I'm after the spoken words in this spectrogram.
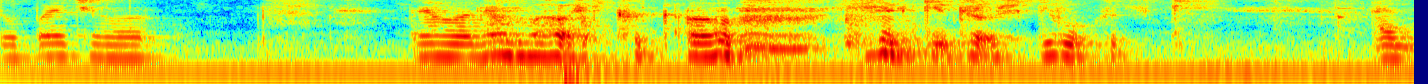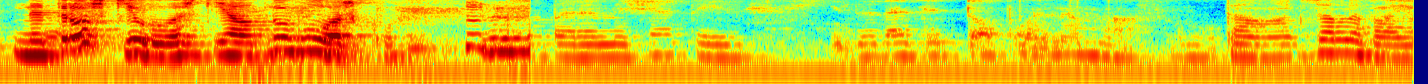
До печива треба додати какао, тільки трошки ложки. Не трошки ложки, а одну ложку. Перемішати і- додати топлене масло. Так, заливай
